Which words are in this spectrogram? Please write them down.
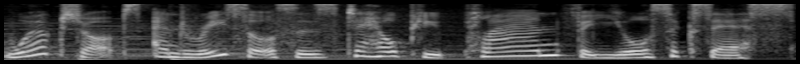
workshops, and resources to help you plan for your success.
